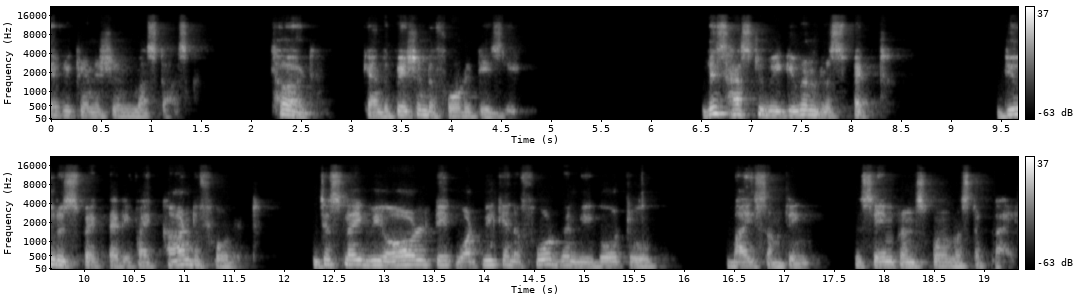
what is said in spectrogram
every clinician must ask. Third, can the patient afford it easily? This has to be given respect, due respect that if I can't afford it, just like we all take what we can afford when we go to buy something, the same principle must apply.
